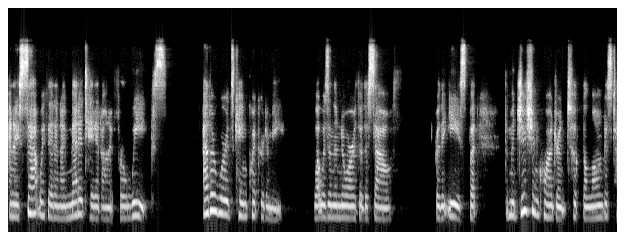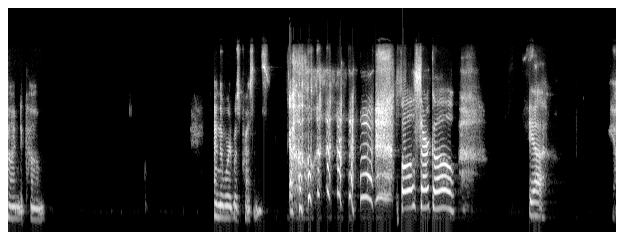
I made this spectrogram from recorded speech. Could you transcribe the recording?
And I sat with it and I meditated on it for weeks. Other words came quicker to me what was in the north or the south or the east, but the magician quadrant took the longest time to come. And the word was presence. Full circle. Yeah. Yeah.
